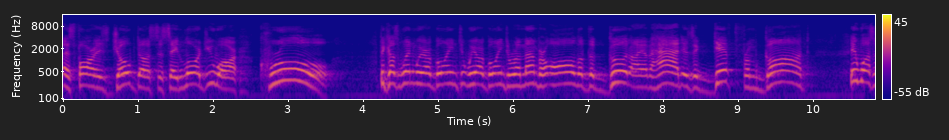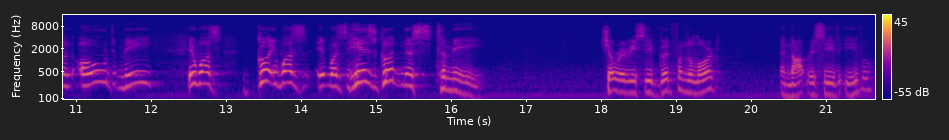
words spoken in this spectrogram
as far as Job does to say, Lord, you are cruel. Because when we are going to, we are going to remember all of the good I have had is a gift from God. It wasn't owed me. It was good. It was, it was His goodness to me. Shall we receive good from the Lord and not receive evil?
